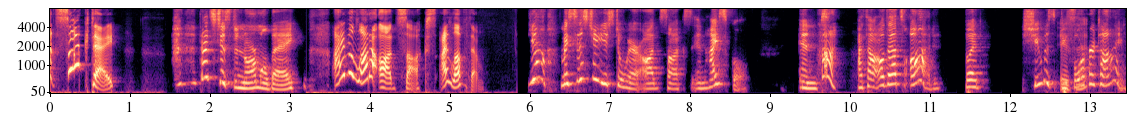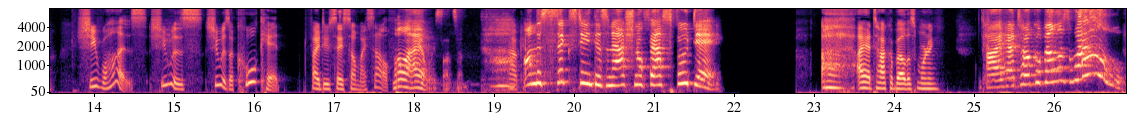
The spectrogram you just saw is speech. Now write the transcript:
Odd sock day. That's just a normal day. I have a lot of odd socks. I love them. Yeah, my sister used to wear odd socks in high school. And Huh. I thought, oh, that's odd. But she was before her time. She was. She was. She was a cool kid, if I do say so myself. Well, I always thought so. Okay. On the 16th is National Fast Food Day. Ah, I had Taco Bell this morning. I had Taco Bell as well.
